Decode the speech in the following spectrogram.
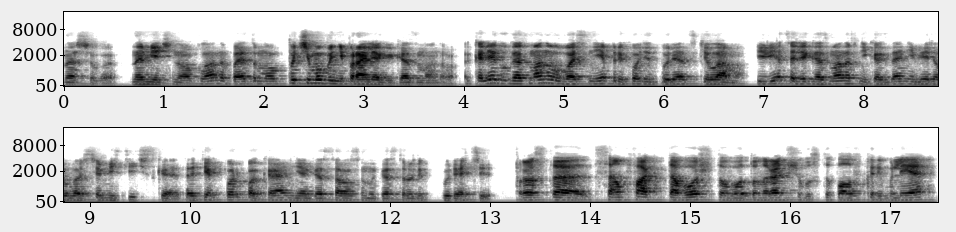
нашего намеченного плана, поэтому почему бы не про Олега Газманова? К Олегу Газманову во сне приходит бурятский лама. Певец Олег Газманов никогда не верил во все мистическое, до тех пор, пока не огасался на гастролях в Бурятии. Просто сам факт того, что вот он раньше выступал в Кремле,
